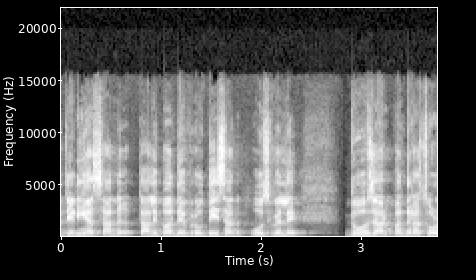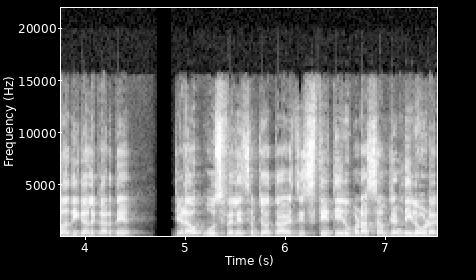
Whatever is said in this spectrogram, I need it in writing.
ਜਿਹੜੀਆਂ ਸਨ, ਤਾਲਿਬਾਨ ਦੇ ਵਿਰੋਧੀ ਸਨ, ਉਸ ਵੇਲੇ 2015-16 ਦੀ ਗੱਲ ਕਰਦੇ ਆ ਜਿਹੜਾ ਉਸ ਵੇਲੇ ਸਮਝੌਤਾ ਹੋਇਆ ਸੀ, ਸਥਿਤੀ ਨੂੰ ਬੜਾ ਸਮਝਣ ਦੀ ਲੋੜ ਹੈ।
